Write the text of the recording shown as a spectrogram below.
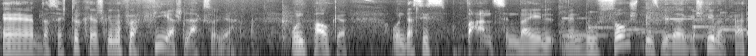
äh, das Stück geschrieben für vier Schlagzeuger und Pauke. Und das ist Wahnsinn, weil wenn du so spielst, wie der geschrieben hat,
